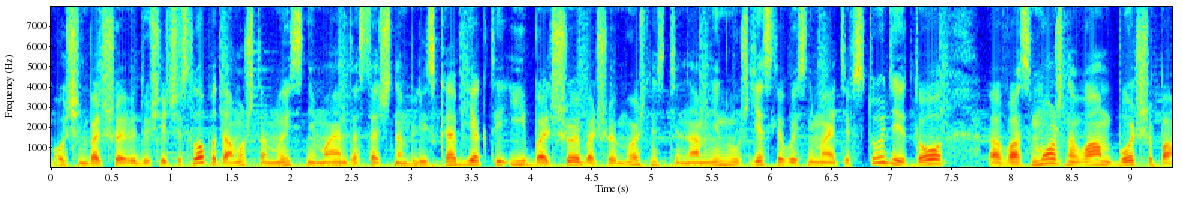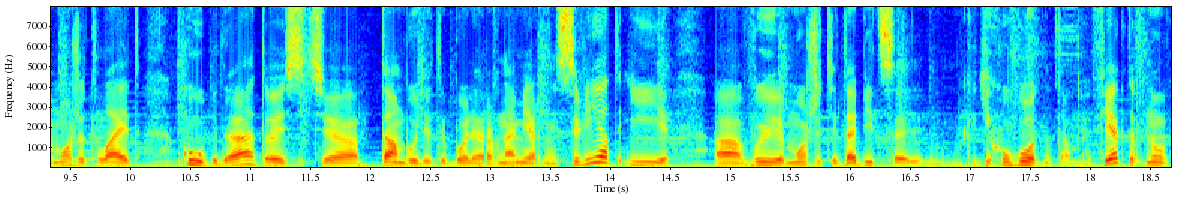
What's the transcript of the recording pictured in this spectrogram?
очень большое ведущее число, потому что мы снимаем достаточно близко объекты и большой-большой мощности нам не нужно. Если вы снимаете в студии, то, э, возможно, вам больше поможет Light Cube, да, то есть э, там будет и более равномерный свет, и э, вы можете добиться каких угодно там эффектов, ну,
